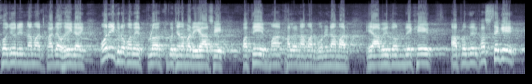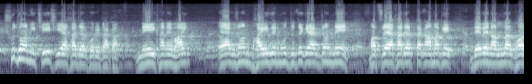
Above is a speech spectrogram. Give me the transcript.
ফজরের নামাজ কাজা হয়ে যায়। অনেক রকমের বলছেন, আমার এ আছে। অতএব মা খালেন আমার বোনের আমার, এ আবেদন রেখে আপনাদের কাছ থেকে শুধু আমি চেয়েছি এক হাজার করে টাকা। নেই এখানে ভাই, একজন ভাইদের মধ্যে থেকে একজন নে মাত্র এক হাজার টাকা আমাকে দেবেন আল্লাহর ঘর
